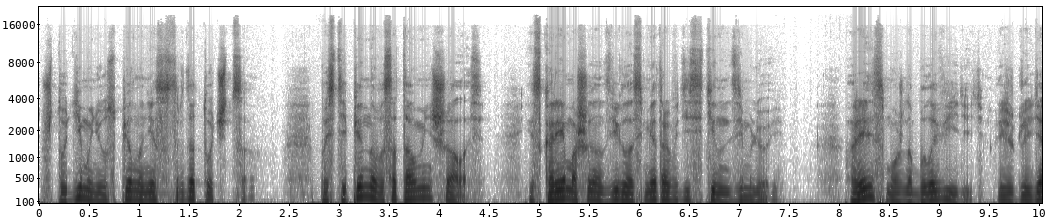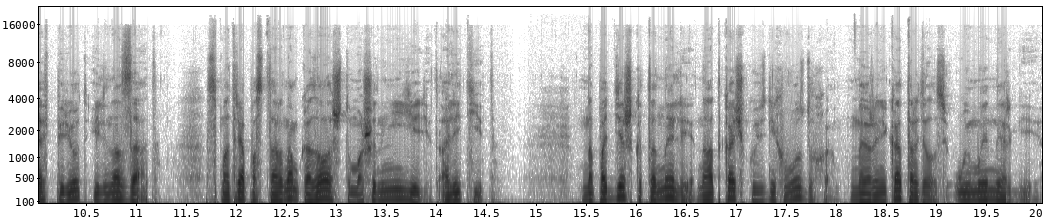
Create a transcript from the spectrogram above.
что Дима не успел на ней сосредоточиться. Постепенно высота уменьшалась, и скорее машина двигалась метрах в десяти над землей. Рельс можно было видеть, лишь глядя вперед или назад. Смотря по сторонам, казалось, что машина не едет, а летит. На поддержку тоннелей, на откачку из них воздуха наверняка тратилась уйма энергии.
